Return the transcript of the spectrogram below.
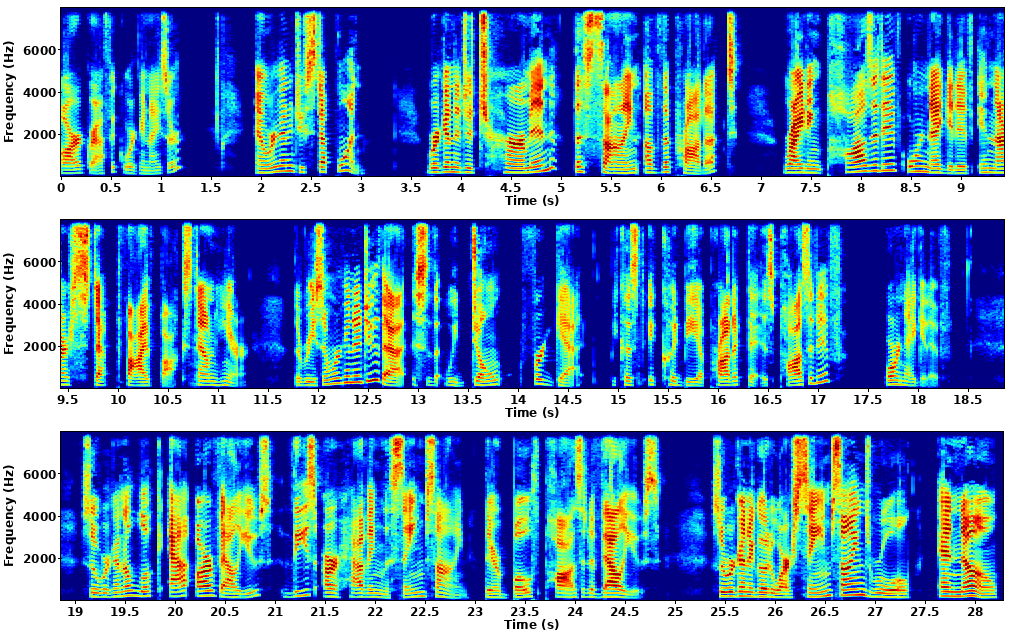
our graphic organizer. And we're going to do step one. We're going to determine the sign of the product, writing positive or negative in our step five box down here. The reason we're going to do that is so that we don't forget because it could be a product that is positive or negative. So we're going to look at our values. These are having the same sign. They're both positive values. So we're going to go to our same signs rule and know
